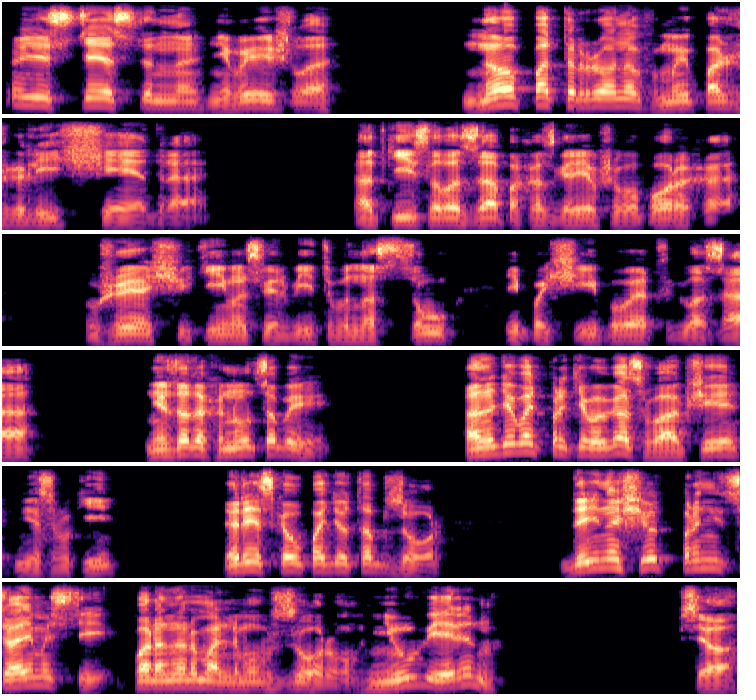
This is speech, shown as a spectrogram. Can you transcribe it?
Естественно, не вышло, но патронов мы пожгли щедро. От кислого запаха сгоревшего пороха уже ощутимо свербит в носу и пощипывает глаза. Не задохнуться бы. А надевать противогаз вообще не с руки. Резко упадет обзор. Да и насчет проницаемости паранормальному взору не уверен. Все.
